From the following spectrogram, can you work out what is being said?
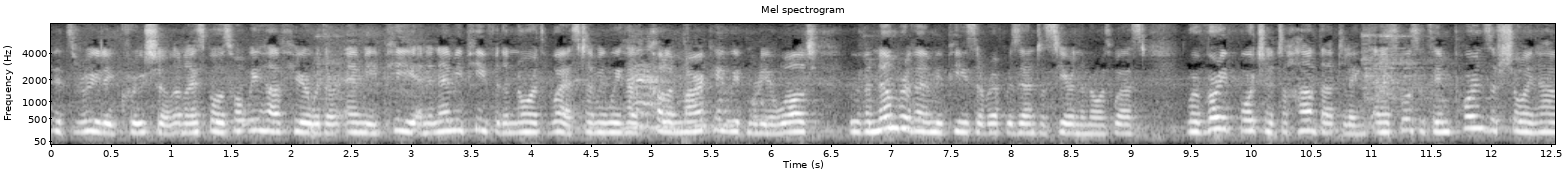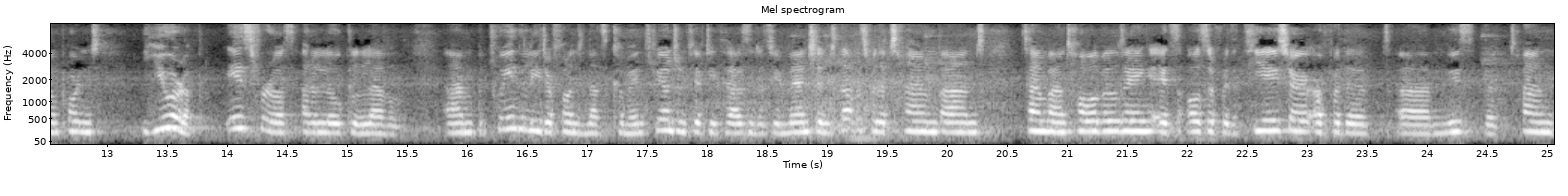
it's really crucial. And I suppose what we have here with our MEP and an MEP for the Northwest, I mean, we have Colm Markey, we have Maria Walsh, we have a number of MEPs that represent us here in the Northwest. We're very fortunate to have that link. And I suppose it's the importance of showing how important Europe is for us at a local level. Um, between the leader funding that's come in, 350,000 as you mentioned, that was for the town band, town band hall building. It's also for the theatre or for the um, music, the town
